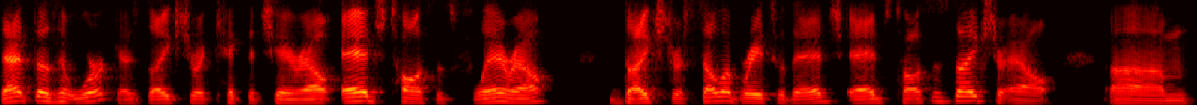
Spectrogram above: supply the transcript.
That doesn't work as Dykstra kicked the chair out. Edge tosses Flair out. Dykstra celebrates with Edge. Edge tosses Dykstra out. Um,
